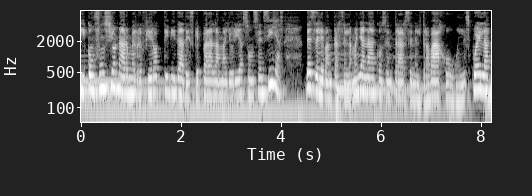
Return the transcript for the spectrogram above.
y con funcionar me refiero a actividades que para la mayoría son sencillas, desde levantarse en la mañana, concentrarse en el trabajo o en la escuela,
